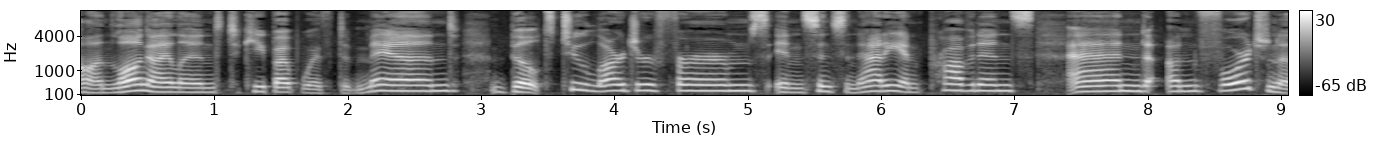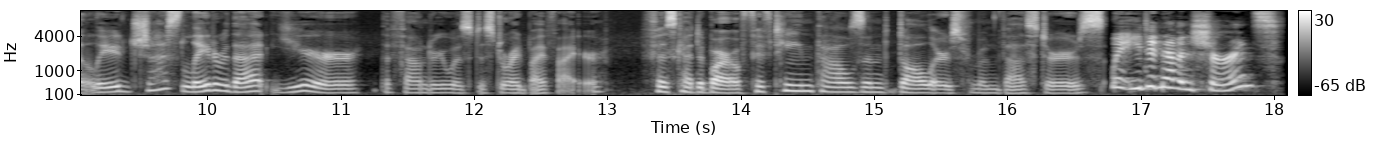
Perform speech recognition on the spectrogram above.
on Long Island to keep up with demand, built two larger firms in Cincinnati and Providence, and unfortunately, just later that year, the foundry was destroyed by fire. Fisk had to borrow $15,000 from investors. Wait, you didn't have insurance?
